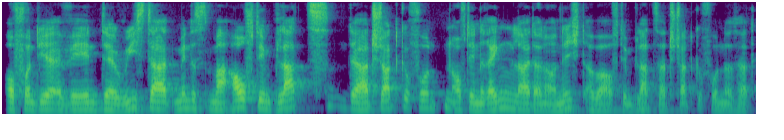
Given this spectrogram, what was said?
Auch von dir erwähnt, der Restart mindestens mal auf dem Platz, der hat stattgefunden, auf den Rängen leider noch nicht, aber auf dem Platz hat stattgefunden. Das hat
